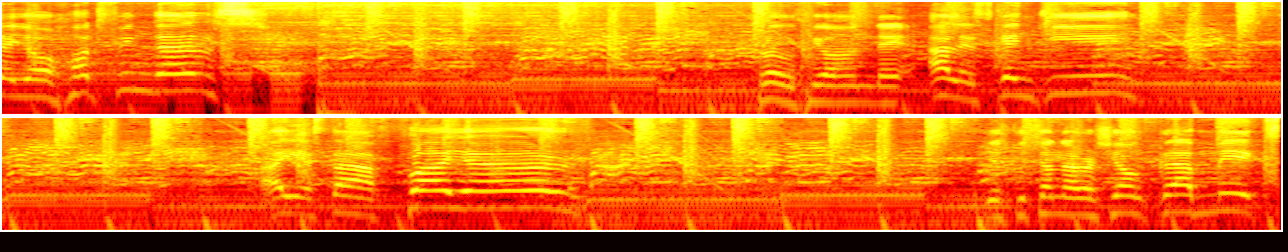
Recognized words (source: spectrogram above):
Sello Hot Fingers. Producción de Alex Genji. Ahí está Fire. Y escuchando la versión Club Mix.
